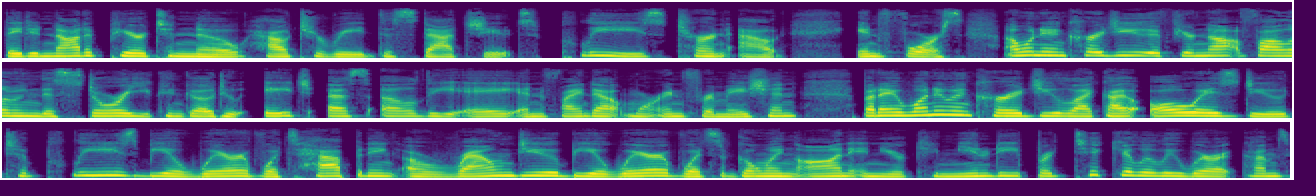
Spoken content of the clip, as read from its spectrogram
They do not appear to know how to read the statutes. Please turn out in force. I want to encourage you, if you're not following this story, you can go to HSLDA and find out more information. But I want to encourage you, like I always do, to please be aware of what's happening around you. Be aware of what's going on in your community, particularly where it comes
